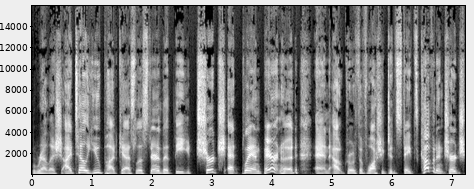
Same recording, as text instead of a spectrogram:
relish. I tell you, podcast listener, that the church at Planned Parenthood, an outgrowth of Washington State's Covenant Church,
